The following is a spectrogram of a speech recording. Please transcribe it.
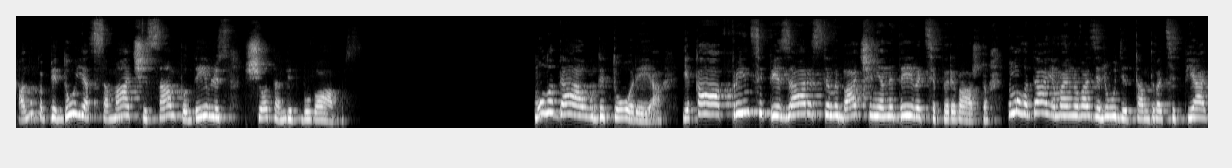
а ну-ка піду я сама чи сам подивлюсь, що там відбувалось. Молода аудиторія, яка, в принципі, зараз телебачення не дивиться переважно. Ну, молода, я маю на увазі люди там 25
